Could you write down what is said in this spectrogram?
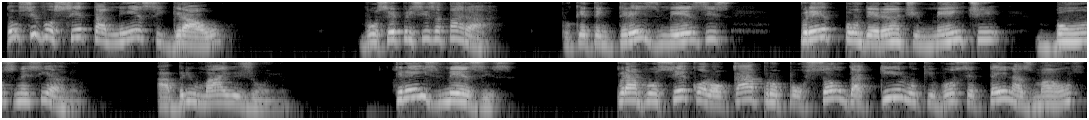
Então, se você está nesse grau, você precisa parar, porque tem três meses preponderantemente bons nesse ano abril, maio e junho. Três meses para você colocar a proporção daquilo que você tem nas mãos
